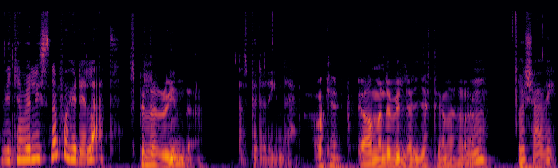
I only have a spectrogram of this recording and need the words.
vi kan väl lyssna på hur det lät. Spelade du in det? Jag spelade in det. Okej, ja men det vill jag jättegärna höra. Mm, då kör vi.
